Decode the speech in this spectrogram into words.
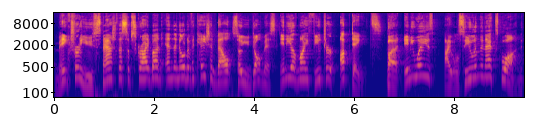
make sure you smash the subscribe button and the notification bell so you don't miss any of my future updates. But anyways i will see you in the next one.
